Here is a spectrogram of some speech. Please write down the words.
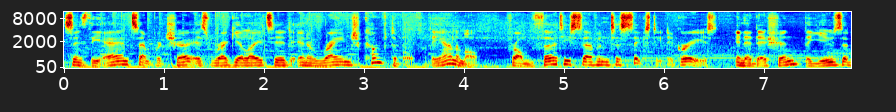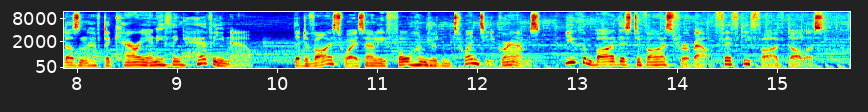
since the air and temperature is regulated in a range comfortable for the animal, from 37 to 60 degrees. In addition, the user doesn't have to carry anything heavy now, the device weighs only 420 grams. You can buy this device for about $55.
